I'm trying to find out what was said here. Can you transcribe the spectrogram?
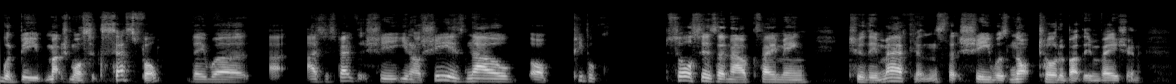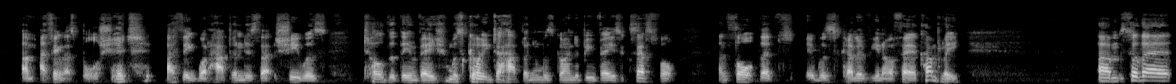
would be much more successful. They were, uh, I suspect that Xi, you know, Xi is now, or people, sources are now claiming to the Americans that Xi was not told about the invasion Um, I think that's bullshit. I think what happened is that Xi was told that the invasion was going to happen and was going to be very successful, and thought that it was kind of you know a fait accompli. Um, so they're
